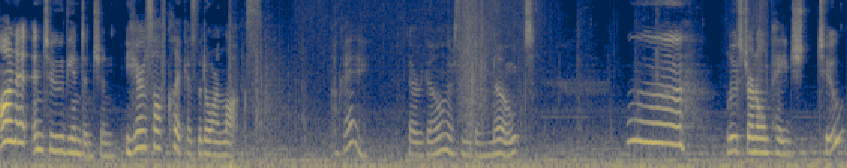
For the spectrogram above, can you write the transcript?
on it into the indentation. You hear a soft click as the door unlocks. Okay. There we go. There's another note. Uh, loose journal, page two.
